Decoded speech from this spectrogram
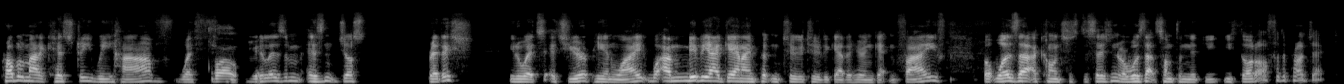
problematic history we have with well, realism isn't just British. You know, it's it's European wide. Well, um, maybe again, I'm putting two two together here and getting five. But was that a conscious decision, or was that something that you, you thought of for the project?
